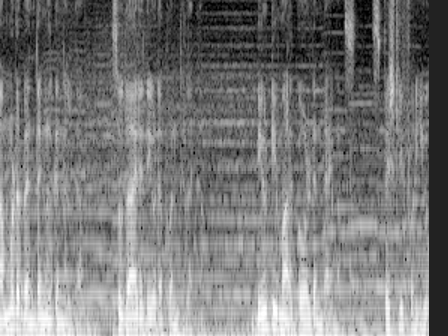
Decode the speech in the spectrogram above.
നമ്മുടെ ബന്ധങ്ങൾക്ക് നൽകാം സുതാര്യതയുടെ പൊൻതിളക്കം. Beauty mark golden diamonds specially for you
